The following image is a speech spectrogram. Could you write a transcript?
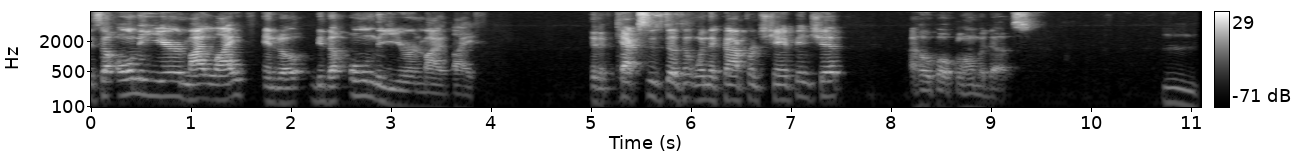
It's the only year in my life, and it'll be the only year in my life that if Texas doesn't win the conference championship, I hope Oklahoma does. Mm.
